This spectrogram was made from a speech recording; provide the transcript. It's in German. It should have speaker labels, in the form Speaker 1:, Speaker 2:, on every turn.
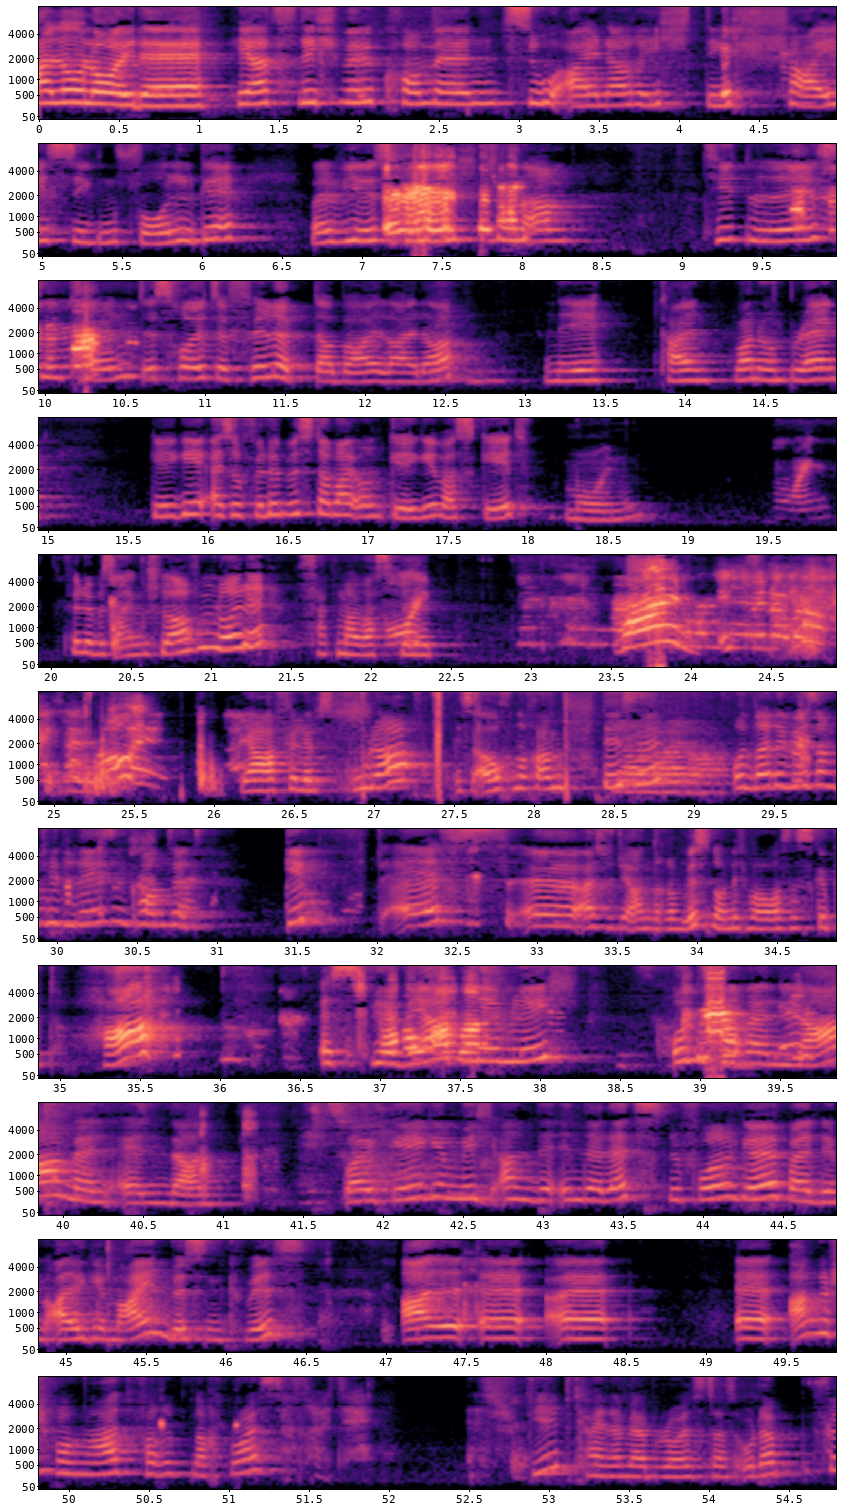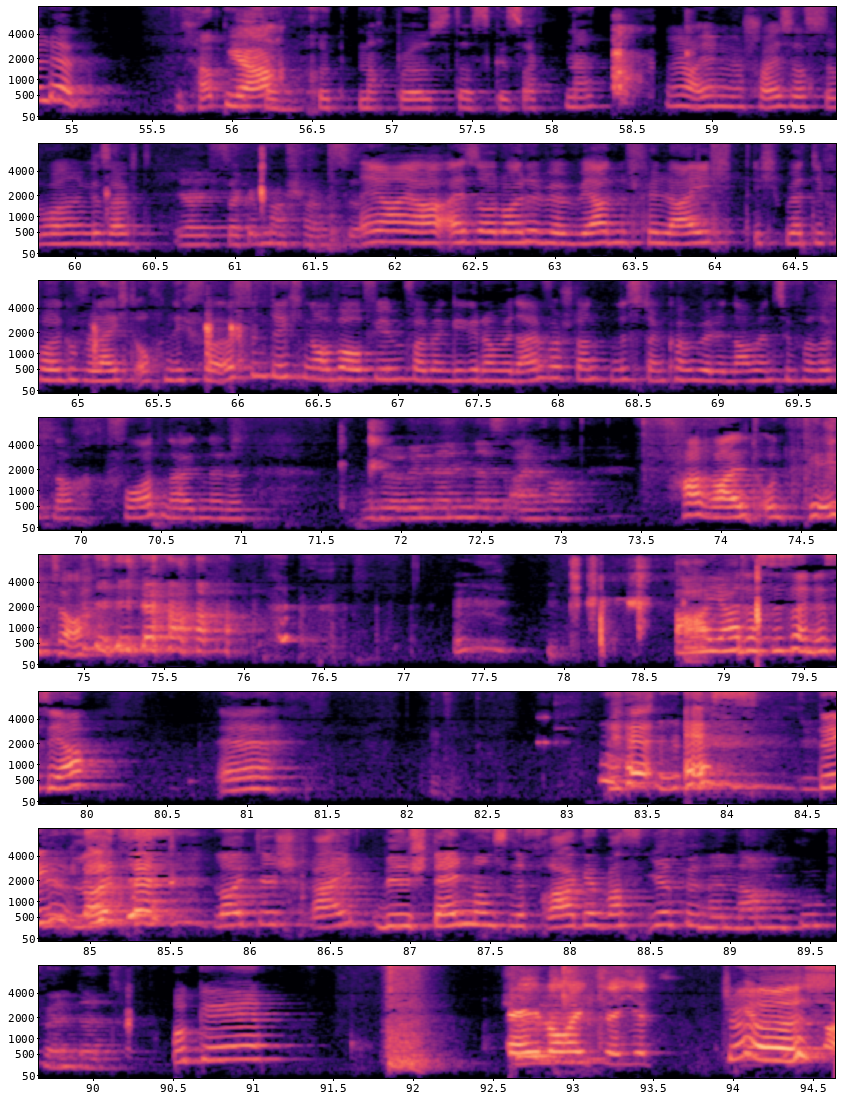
Speaker 1: Hallo Leute, herzlich willkommen zu einer richtig scheißigen Folge, weil wie ihr es vielleicht schon am Titel lesen könnt, ist heute Philipp dabei leider. Nee, kein, war nur ein Prank. GG, also Philipp ist dabei und GG, was geht?
Speaker 2: Moin.
Speaker 3: Moin.
Speaker 1: Philipp ist eingeschlafen, Leute. Sag mal was,
Speaker 3: Moin.
Speaker 1: Philipp.
Speaker 3: Moin! Ich bin aber Moin!
Speaker 1: Ja, Philipps Bruder ist auch noch am Stissel. und Leute, wie ihr es am Titel lesen konntet, gibt es, äh, also die anderen wissen noch nicht mal, was es gibt. Ha! Es, wir werden nämlich unseren Namen ändern. Weil gegen mich an de, in der letzten Folge bei dem Allgemeinwissen-Quiz all, äh, äh, äh, angesprochen hat, verrückt nach Brawl Stars. Leute, es spielt keiner mehr Brawl Stars, oder Philipp?
Speaker 2: Ich hab nicht
Speaker 3: Ja.
Speaker 2: verrückt nach Brawl Stars gesagt, ne?
Speaker 1: Ja, irgendeine Scheiße hast du vorhin gesagt.
Speaker 2: Ja, ich sag immer Scheiße.
Speaker 1: Ja, ja, also Leute, wir werden vielleicht, ich werde die Folge vielleicht auch nicht veröffentlichen, aber auf jeden Fall, wenn Gigi damit einverstanden ist, dann können wir den Namen zu verrückt nach Fortnite nennen.
Speaker 2: Oder wir nennen es einfach.
Speaker 1: Harald und Peter. Ah ja, das ist eine sehr äh, S-Ding.
Speaker 2: Leute, Leute, schreibt, wir stellen uns eine Frage, was ihr für einen Namen gut findet.
Speaker 1: Okay.
Speaker 3: Ey Leute, jetzt
Speaker 1: Tschüss.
